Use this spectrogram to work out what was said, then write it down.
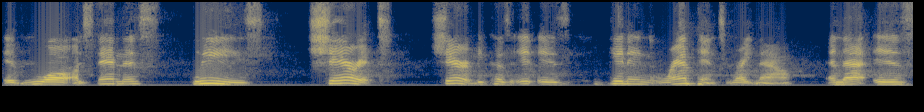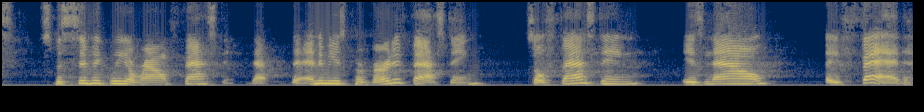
if you all understand this, please share it. Share it because it is getting rampant right now. And that is specifically around fasting. That the enemy is perverted fasting. So fasting is now a fad.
